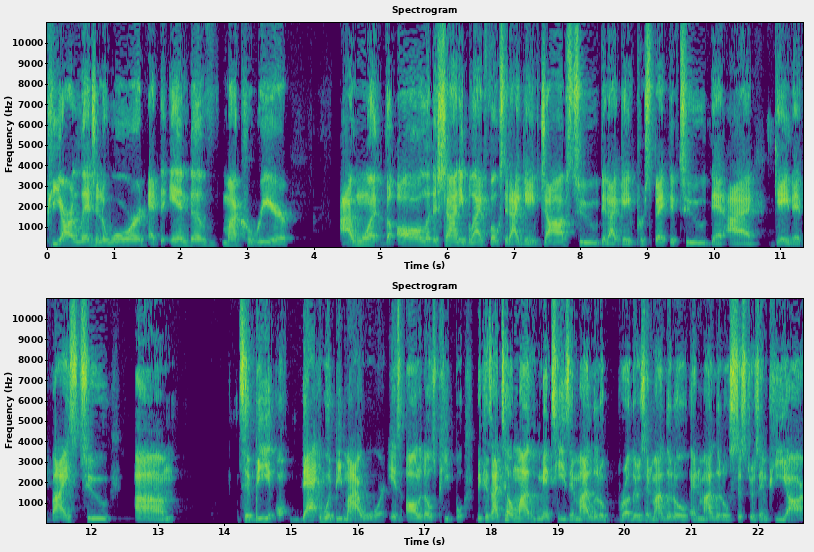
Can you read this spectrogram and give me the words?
PR Legend Award at the end of my career I want the all of the shiny black folks that I gave jobs to, that I gave perspective to, that I gave advice to, um, to be that would be my award is all of those people because I tell my mentees and my little brothers and my little and my little sisters in PR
